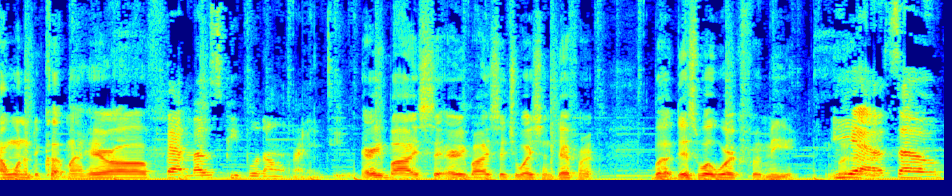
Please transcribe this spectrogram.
I wanted to cut my hair off. that most people don't run into. Everybody's everybody's situation different. But this will work for me. But, yeah, so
